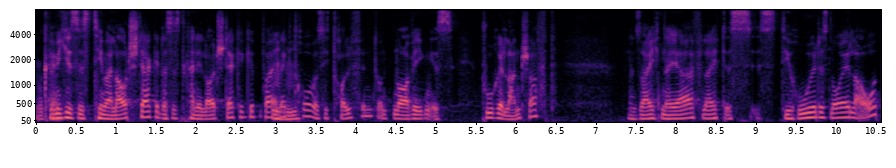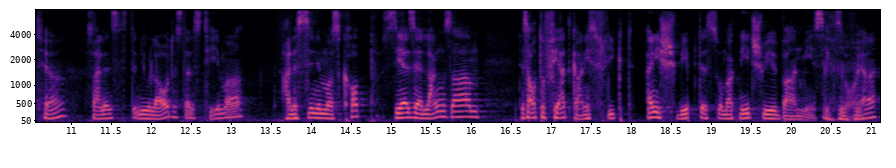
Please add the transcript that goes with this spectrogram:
Okay. Für mich ist das Thema Lautstärke, dass es keine Lautstärke gibt bei mhm. Elektro, mhm. was ich toll finde. Und Norwegen ist pure Landschaft. Und dann sage ich, naja, vielleicht ist, ist die Ruhe das neue Laut. Ja? Silence is the new loud ist da das Thema. Alles Cinemascope, sehr, sehr langsam. Das Auto fährt gar nicht, es fliegt. Eigentlich schwebt es so magnetschwebebahnmäßig so, ja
